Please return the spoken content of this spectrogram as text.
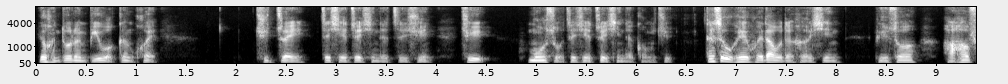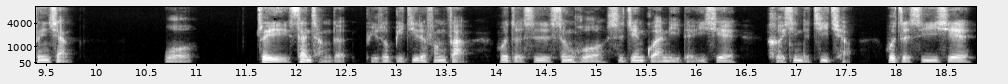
有很多人比我更会去追这些最新的资讯，去摸索这些最新的工具。但是我可以回到我的核心，比如说好好分享我最擅长的，比如说笔记的方法，或者是生活时间管理的一些核心的技巧，或者是一些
